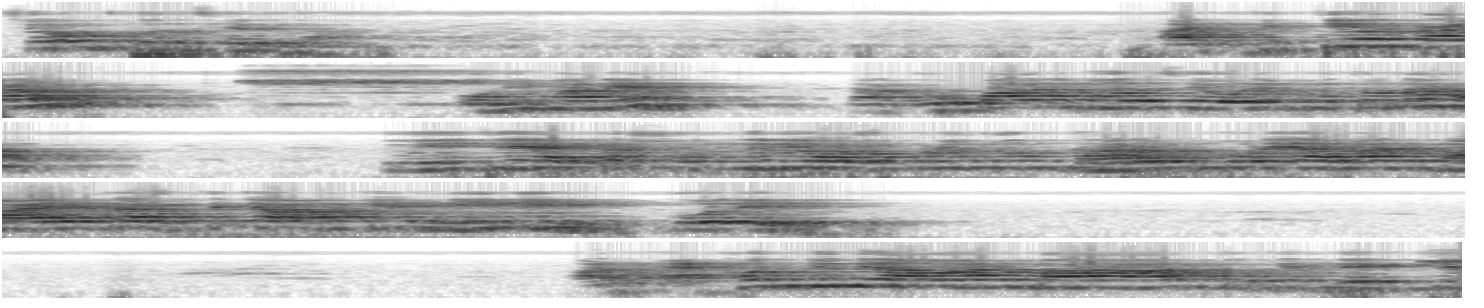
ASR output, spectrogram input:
চোখ খুলছেন না। আর দ্বিতীয় কারণ অভিমানের না, গোপাল বলছে, ওরে না তুই যে একটা সুন্দরী অস্ফুরী রূপ ধারণ করে আমার মায়ের কাছ থেকে আমাকে নিলি কোলে। আর এখন যদি আমার মা তোকে দেখতে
